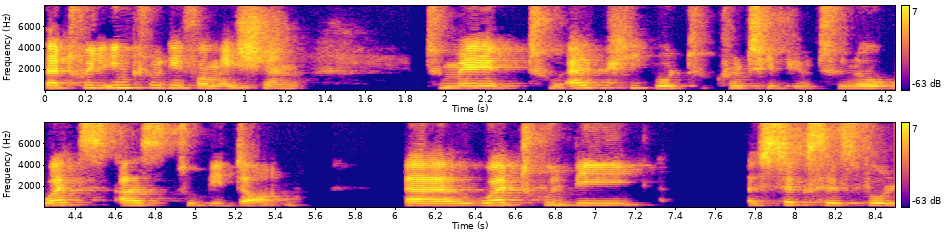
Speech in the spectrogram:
That will include information to, make, to help people to contribute, to know what has to be done, uh, what will be a successful,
